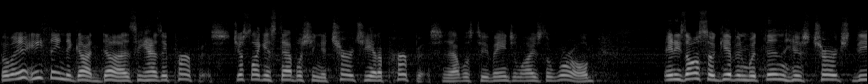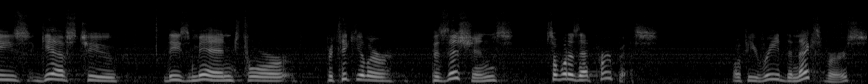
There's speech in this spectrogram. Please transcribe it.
But anything that God does, he has a purpose. Just like establishing a church, he had a purpose, and that was to evangelize the world. And he's also given within his church these gifts to these men for particular positions. So, what is that purpose? Well, if you read the next verse,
